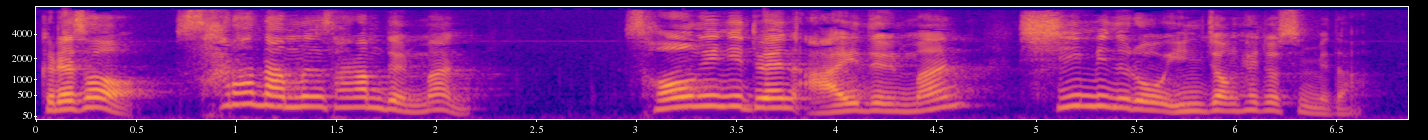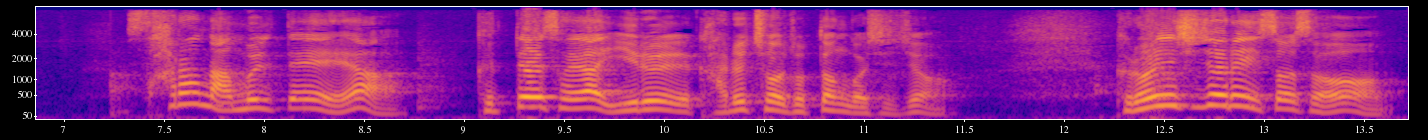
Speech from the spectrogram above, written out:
그래서 살아남은 사람들만 성인이 된 아이들만 시민으로 인정해줬습니다. 살아남을 때에야 그때서야 일을 가르쳐 줬던 것이죠. 그런 시절에 있어서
